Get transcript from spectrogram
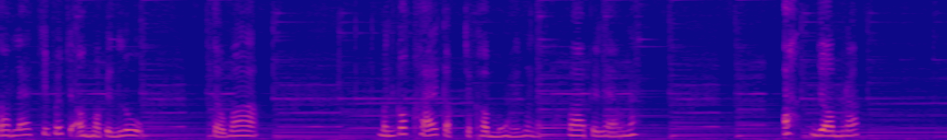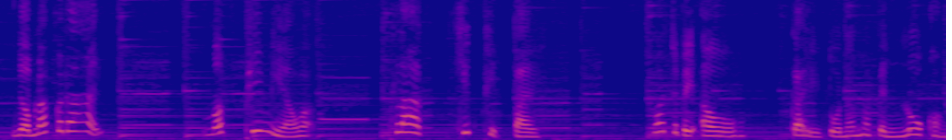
ตอนแรกคิดว่าจะเอามาเป็นลูก แต่ว่ามันก็คล้ายกับจะขโมยนั่นแหละว่าไปแล้วนะอะยอมรับ ยอมรับก็ได้ว่าพี่เหมียวอะพลาดคิดผิดไป ว่าจะไปเอา ไก่ตัวนั้นมาเป็นลูกของ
